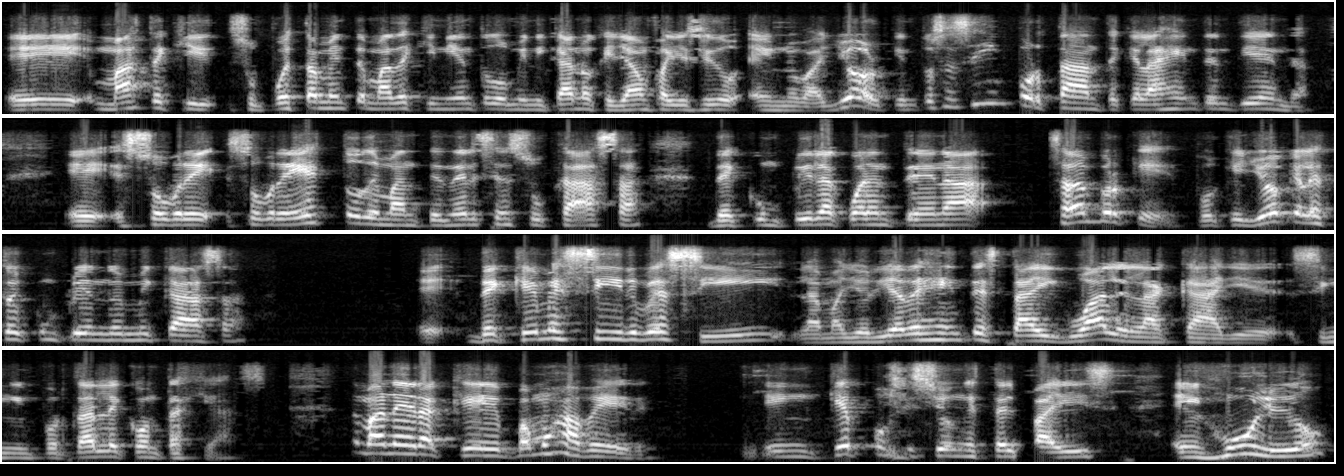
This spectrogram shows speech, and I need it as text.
eh, más de supuestamente más de 500 dominicanos que ya han fallecido en Nueva York. Entonces es importante que la gente entienda eh, sobre, sobre esto de mantenerse en su casa, de cumplir la cuarentena. ¿Saben por qué? Porque yo que la estoy cumpliendo en mi casa, eh, ¿de qué me sirve si la mayoría de gente está igual en la calle sin importarle contagiarse? De manera que vamos a ver en qué posición está el país en julio.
